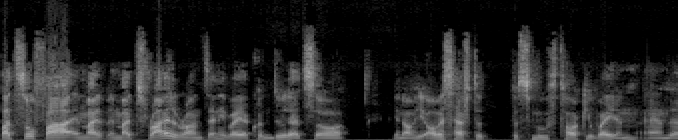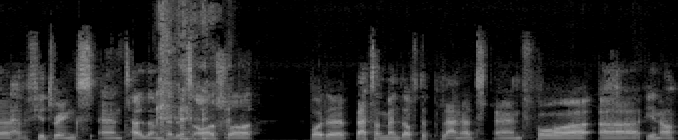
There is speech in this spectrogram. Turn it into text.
But so far in my in my trial runs anyway, I couldn't do that. So, you know, you always have to to smooth talk your way in and uh, have a few drinks and tell them that it's all for for the betterment of the planet and for uh, you know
